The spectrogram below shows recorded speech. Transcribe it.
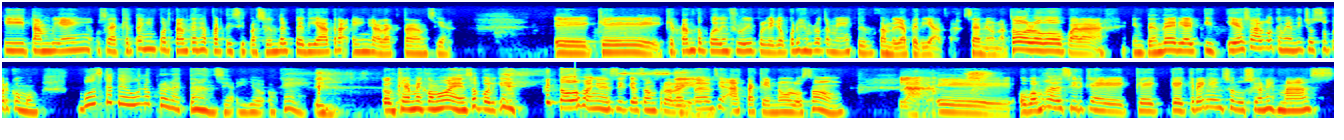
y también, o sea, ¿qué tan importante es la participación del pediatra en la lactancia? Eh, ¿qué, tanto puede influir? Porque yo, por ejemplo, también estoy buscando ya pediatra, o sea, neonatólogo, para entender. Y, y, eso es algo que me han dicho súper común. Búscate uno pro lactancia. Y yo, ok. ¿Con qué me como eso? Porque todos van a decir que son pro lactancia hasta que no lo son. Claro. Eh, o vamos a decir que, que, que, creen en soluciones más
